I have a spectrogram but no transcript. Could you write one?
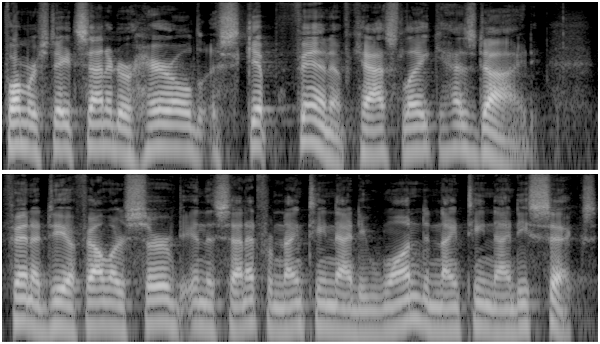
Former state senator Harold Skip Finn of Cass Lake has died. Finn, a DFLer, served in the Senate from 1991 to 1996.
